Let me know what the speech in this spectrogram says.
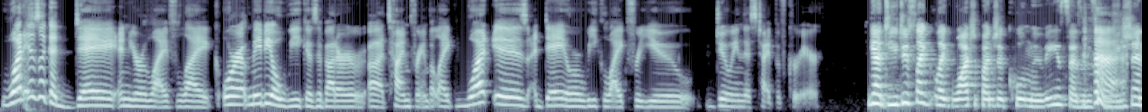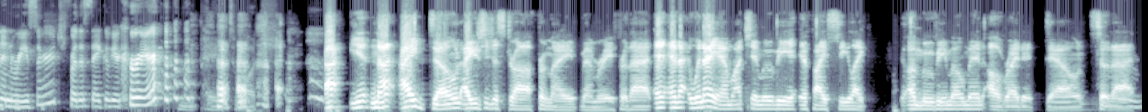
What is like a day in your life like, or maybe a week is a better uh, time frame? But like, what is a day or a week like for you doing this type of career? Yeah, do you just like like watch a bunch of cool movies as inspiration and research for the sake of your career? You get to watch. I, you, not, I don't. I usually just draw from my memory for that. And, and I, when I am watching a movie, if I see like a movie moment, I'll write it down so that Mm.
